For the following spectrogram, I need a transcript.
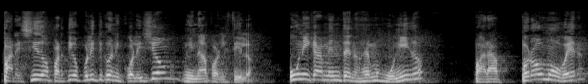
parecido a partidos políticos, ni coalición, ni nada por el estilo. Únicamente nos hemos unido para promover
